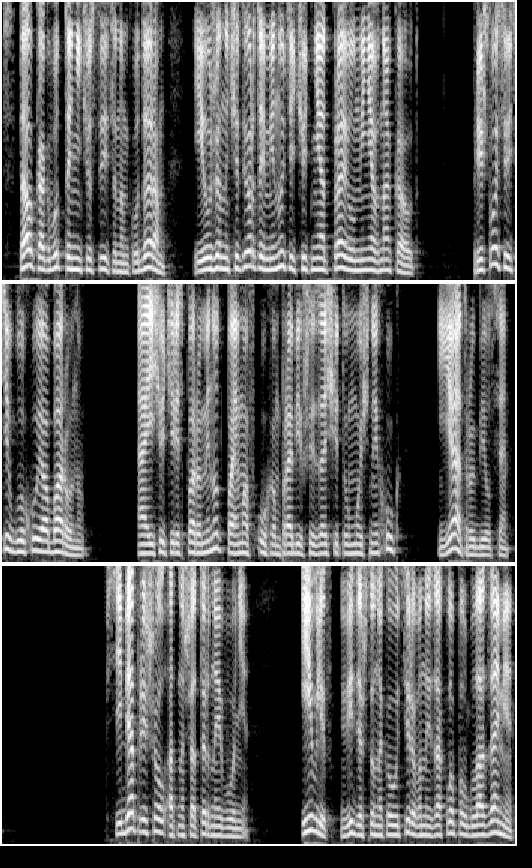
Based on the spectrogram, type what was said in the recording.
стал как будто нечувствительным к ударам и уже на четвертой минуте чуть не отправил меня в нокаут. Пришлось уйти в глухую оборону. А еще через пару минут, поймав ухом пробивший защиту мощный хук, я отрубился. В себя пришел от нашатырной вони. Ивлев, видя, что нокаутированный захлопал глазами,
